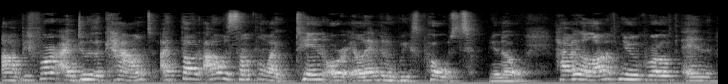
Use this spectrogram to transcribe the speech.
uh, before I do the count, I thought I was something like 10 or 11 weeks post, you know, having a lot of new growth and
